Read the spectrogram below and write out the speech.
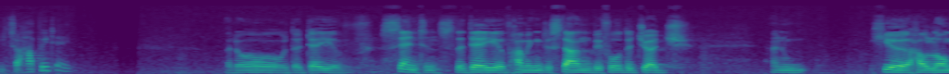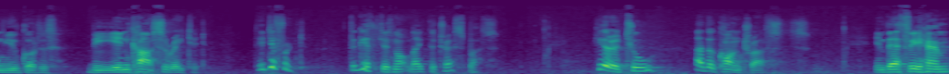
It's a happy day. But oh, the day of sentence, the day of having to stand before the judge and hear how long you've got to be incarcerated. They're different. The gift is not like the trespass. Here are two other contrasts. In Bethlehem,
